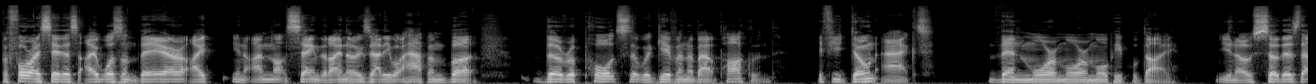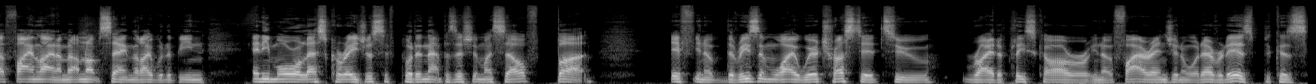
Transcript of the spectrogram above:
before I say this, I wasn't there. I you know I'm not saying that I know exactly what happened, but the reports that were given about Parkland, if you don't act, then more and more and more people die. You know, so there's that fine line. I mean, I'm not saying that I would have been any more or less courageous if put in that position myself, but if, you know, the reason why we're trusted to ride a police car or, you know, a fire engine or whatever it is, because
